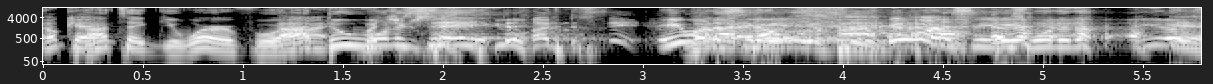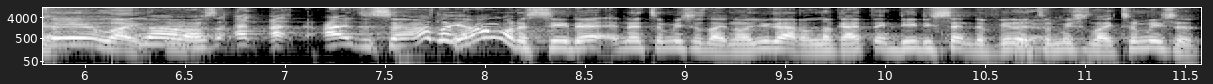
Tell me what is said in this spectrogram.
Okay. I'll take your word for it. All I right, do but want to you see said it. You want to see it. He want to see don't it. want to see. He want to see it. one of the, you know what I'm saying? Like, No, no, I, I, I just said, I was like, I don't want to see that. And then Tamisha's like, no, you got to look. I think Didi sent the video. Yeah. Tamisha's like, Tamisha.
